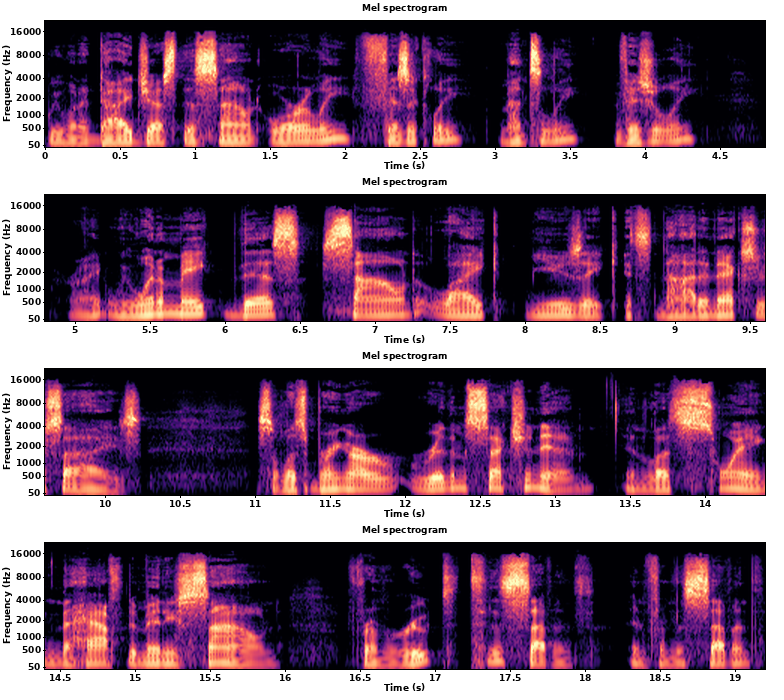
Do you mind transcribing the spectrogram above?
We want to digest this sound aurally, physically, mentally, visually, right? We want to make this sound like music. It's not an exercise. So let's bring our rhythm section in and let's swing the half diminished sound from root to the seventh and from the seventh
